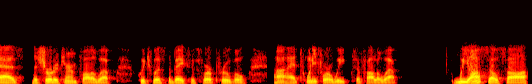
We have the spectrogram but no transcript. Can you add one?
as the shorter term follow up, which was the basis for approval uh, at 24 weeks of follow up. We also saw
